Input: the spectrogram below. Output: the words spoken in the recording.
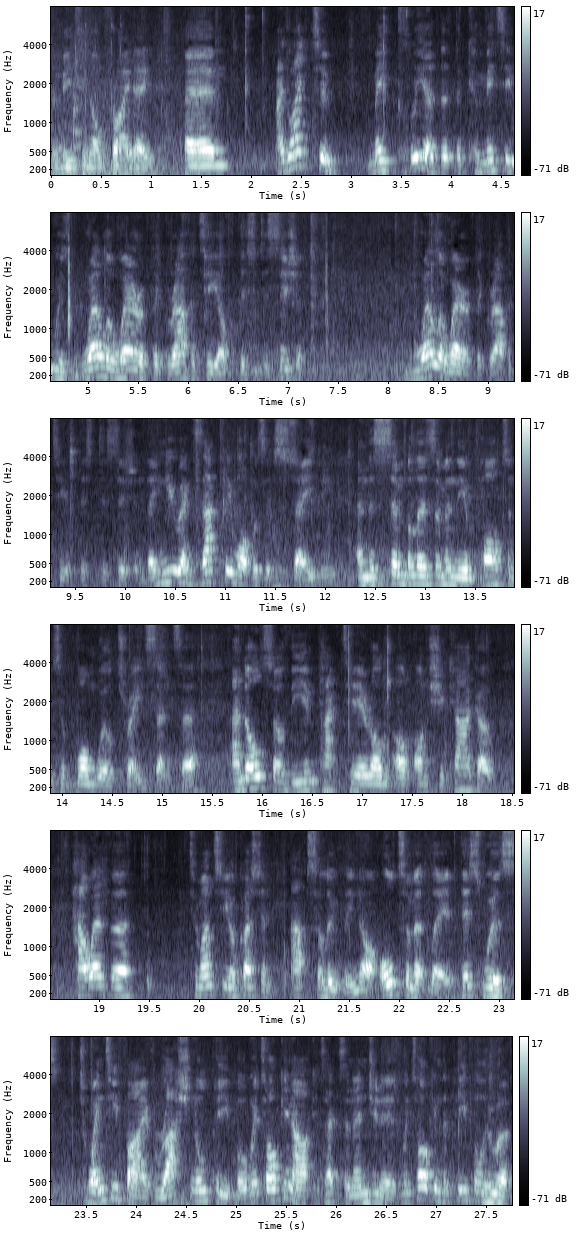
the meeting on Friday. Um, I'd like to make clear that the committee was well aware of the gravity of this decision. Well aware of the gravity of this decision. They knew exactly what was at stake and the symbolism and the importance of One World Trade Center, and also the impact here on, on, on Chicago. However, to answer your question, absolutely not. Ultimately, this was 25 rational people. We're talking architects and engineers. We're talking the people who are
